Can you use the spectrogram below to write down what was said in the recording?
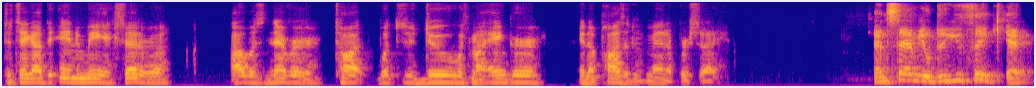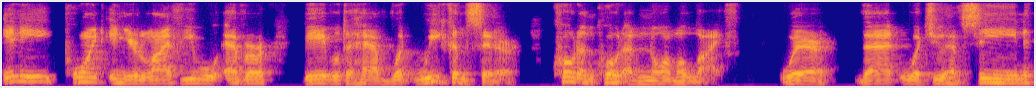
to take out the enemy, etc. I was never taught what to do with my anger in a positive manner per se. And Samuel, do you think at any point in your life you will ever be able to have what we consider, quote unquote, a normal life? Where that what you have seen,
